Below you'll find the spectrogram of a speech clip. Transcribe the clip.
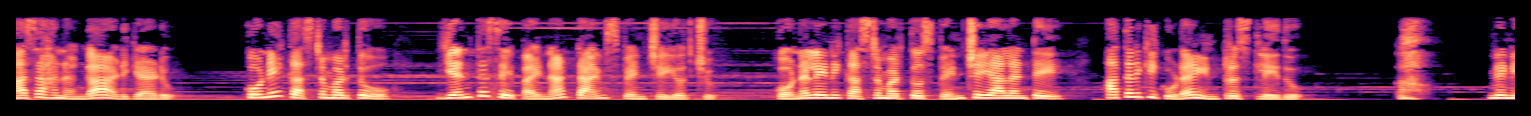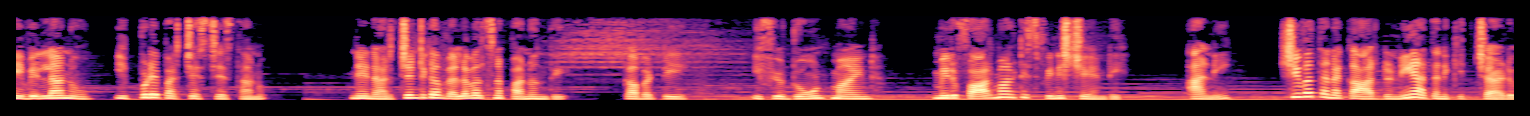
అసహనంగా అడిగాడు. కొనే కస్టమర్తో ఎంతసేపైనా టైం స్పెండ్ చేయొచ్చు. కొనలేని కస్టమర్తో స్పెండ్ చేయాలంటే అతనికి కూడా ఇంట్రెస్ట్ లేదు. నేను ఈ విల్లాను ఇప్పుడే పర్చేస్ చేస్తాను. నేను అర్జెంటుగా వెళ్ళవలసిన పనుంది. కాబట్టి ఇఫ్ యు డోంట్ మైండ్ మీరు ఫార్మాలిటీస్ ఫినిష్ చేయండి. అని శివ తన కార్డుని అతనికిచ్చాడు.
